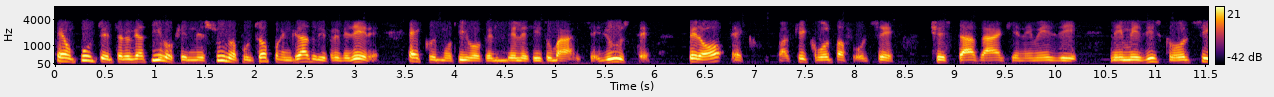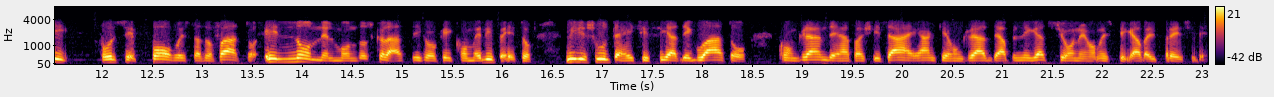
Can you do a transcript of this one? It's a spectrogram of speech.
È un punto interrogativo che nessuno purtroppo è in grado di prevedere. Ecco il motivo delle titubanze giuste, però ecco, qualche colpa forse c'è stata anche nei mesi, nei mesi scorsi forse poco è stato fatto e non nel mondo scolastico che, come ripeto, mi risulta che si sia adeguato con grande capacità e anche con grande abnegazione, come spiegava il preside.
